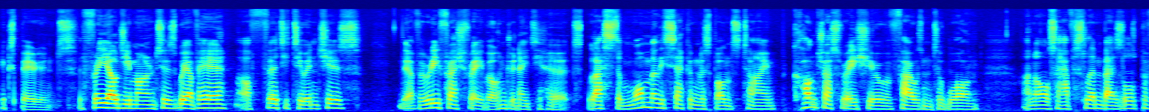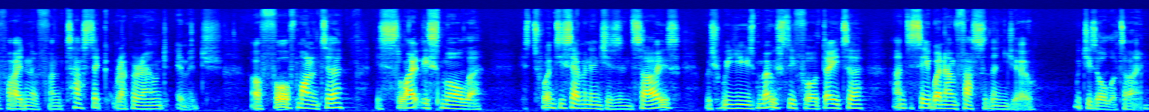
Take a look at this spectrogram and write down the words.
experience. The three LG monitors we have here are 32 inches, they have a refresh rate of 180 Hz, less than 1 millisecond response time, contrast ratio of 1000 to 1, and also have slim bezels providing a fantastic wraparound image. Our fourth monitor is slightly smaller, it's 27 inches in size, which we use mostly for data and to see when I'm faster than Joe, which is all the time.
